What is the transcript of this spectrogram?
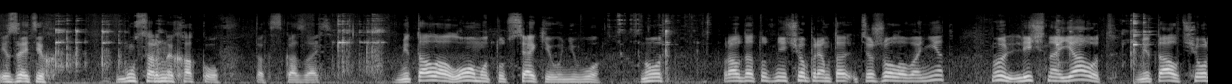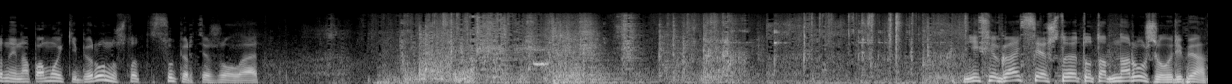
из этих мусорных оков, так сказать. Металлоломы тут всякие у него. Но вот, правда, тут ничего прям тяжелого нет. Ну, лично я вот металл черный на помойке беру, ну что-то супер тяжелое. Нифига себе, что я тут обнаружил, ребят.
